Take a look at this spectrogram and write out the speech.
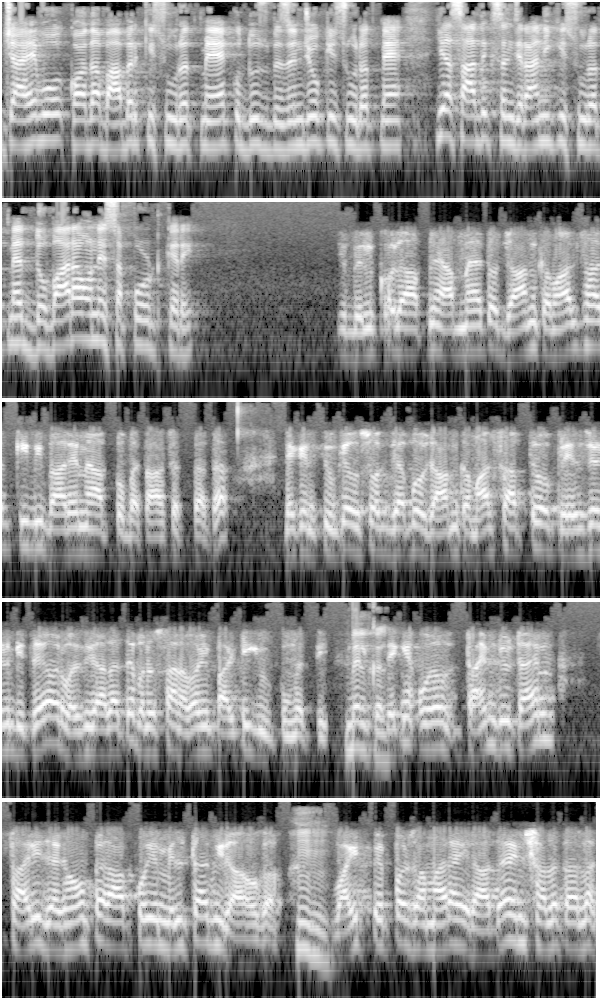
चाहे वो कौदा बाबर की सूरत में है कुद्दूस बिजिंजो की सूरत में है या सादिक संजरानी की सूरत में दोबारा उन्हें सपोर्ट करे? जी बिल्कुल आपने अब मैं तो जान कमाल साहब की भी बारे में आपको बता सकता था लेकिन क्योंकि उस वक्त जब वो जाम कमाल साहब थे वो प्रेसिडेंट भी थे और वजी अला थे बलुस्तान अवामी पार्टी की हुकूमत थी। बिल्कुल। लेकिन टाइम टू टाइम सारी जगहों पर आपको ये मिलता भी रहा होगा। व्हाइट पेपर्स हमारा इरादा है इंशाल्लाह ताला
